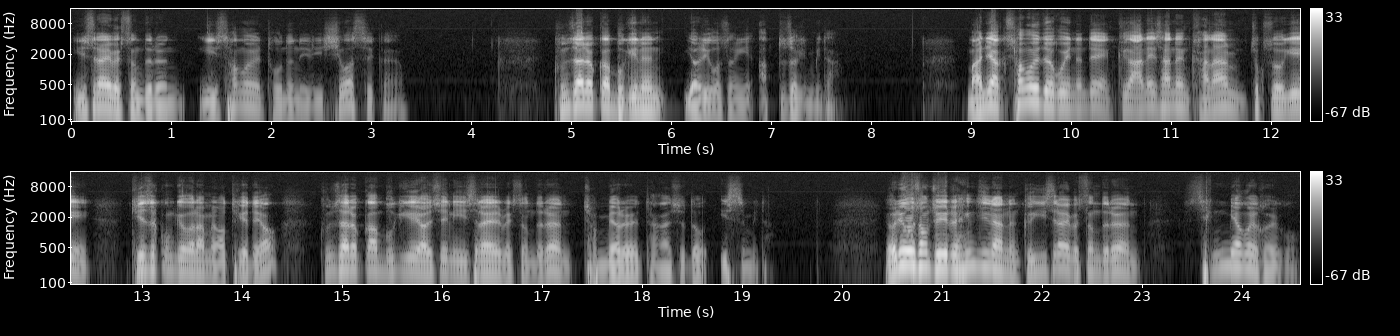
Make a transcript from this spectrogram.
이스라엘 백성들은 이 성을 도는 일이 쉬웠을까요? 군사력과 무기는 여리고성이 압도적입니다. 만약 성을 들고 있는데 그 안에 사는 가나안 족속이 기습 공격을 하면 어떻게 돼요? 군사력과 무기가 열세인 이스라엘 백성들은 전멸을 당할 수도 있습니다. 여리고성 주위를 행진하는 그 이스라엘 백성들은 생명을 걸고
